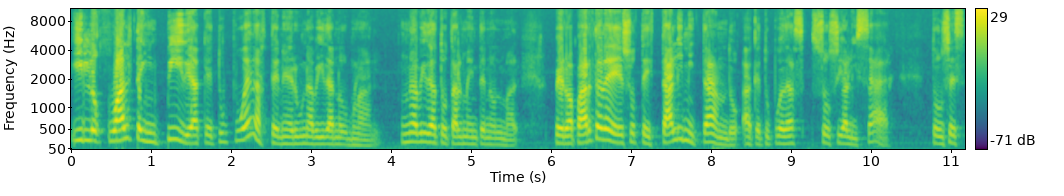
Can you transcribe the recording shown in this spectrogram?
y lo cual te impide a que tú puedas tener una vida normal, una vida totalmente normal. Pero aparte de eso, te está limitando a que tú puedas socializar. Entonces,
